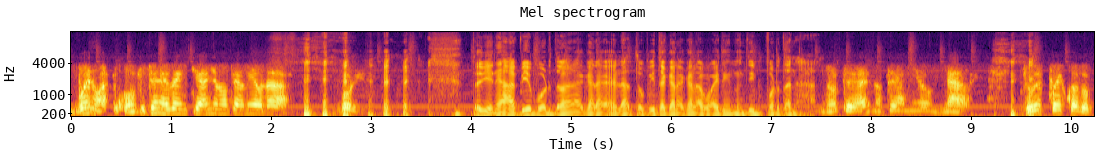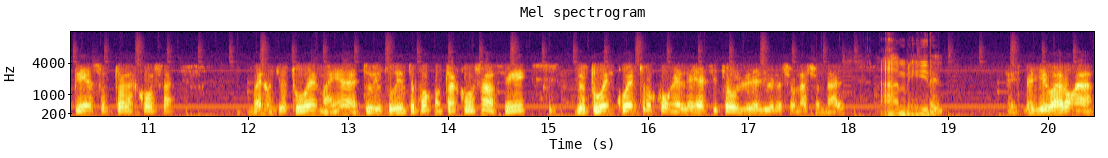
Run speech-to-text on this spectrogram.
Bueno, cuando tú tienes 20 años no te da miedo nada, Boris. te vienes a pie por toda la, cara, la topita Caracas y no te importa nada. No te, da, no te da miedo nada. Yo después cuando pienso en todas las cosas, bueno, yo estuve, imagínate yo, estuve, yo te puedo contar cosas así, yo tuve encuentros con el Ejército de Liberación Nacional. Ah, mira. Me, llevaron a,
